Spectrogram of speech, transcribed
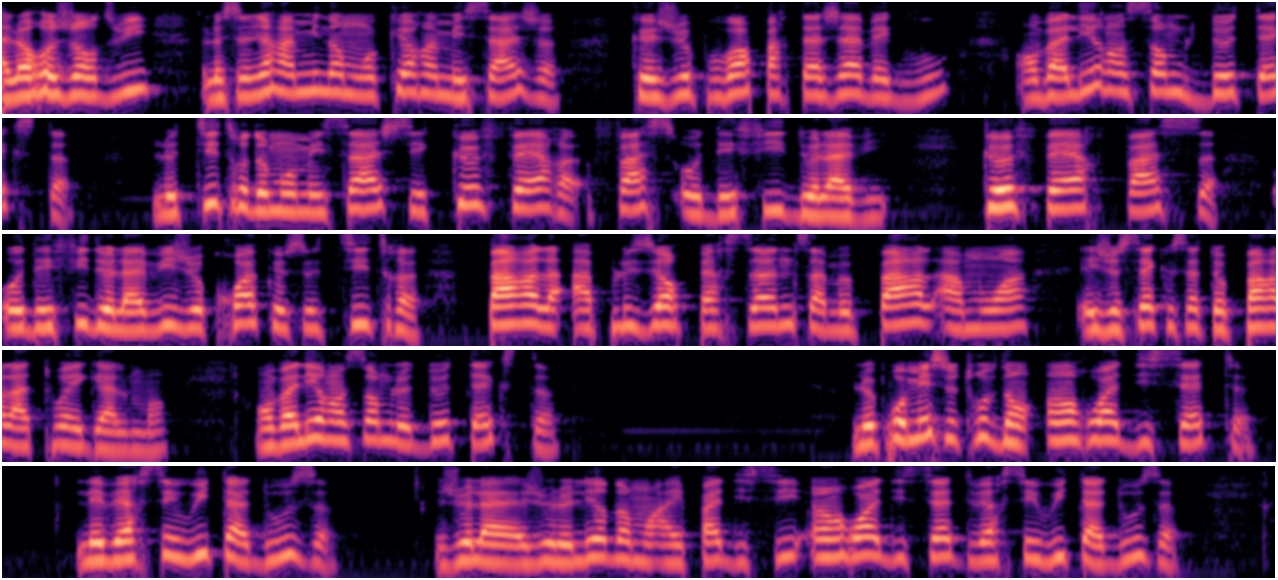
Alors aujourd'hui, le Seigneur a mis dans mon cœur un message que je vais pouvoir partager avec vous. On va lire ensemble deux textes. Le titre de mon message, c'est Que faire face aux défis de la vie? Que faire face aux défis de la vie? Je crois que ce titre parle à plusieurs personnes, ça me parle à moi et je sais que ça te parle à toi également. On va lire ensemble deux textes. Le premier se trouve dans 1 roi 17, les versets 8 à 12. Je le lire dans mon iPad ici. 1 roi 17, versets 8 à 12.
